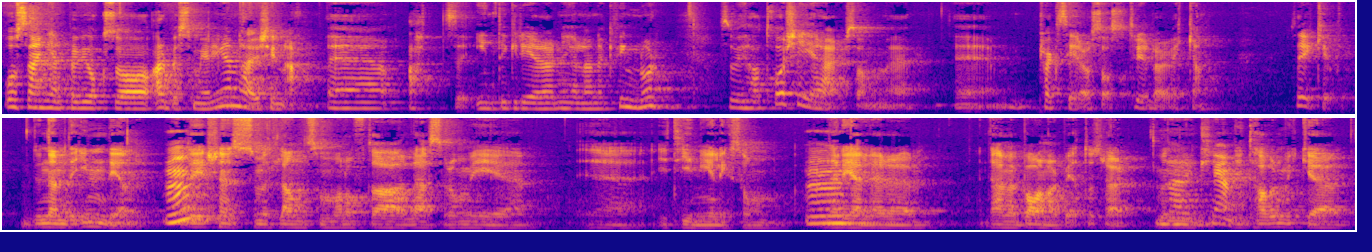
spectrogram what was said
Och sen hjälper vi också Arbetsförmedlingen här i Kina eh, att integrera nyanlända kvinnor. Så vi har två tjejer här som eh, eh praktiserar hos oss tre dagar i veckan. Det är kul. Du nämnde Indien. Mm. Det känns som ett land som man ofta läser om i, eh, i tidningen liksom, mm. när det gäller eh, det här med barnarbete och sådär. Men Verkligen. ni tar väl mycket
